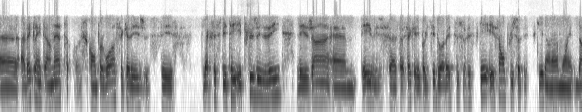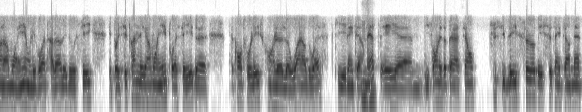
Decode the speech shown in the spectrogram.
euh, avec l'internet, ce qu'on peut voir, c'est que les c'est l'accessibilité est plus élevée, les gens euh, et ça, fait que les policiers doivent être plus sophistiqués et sont plus sophistiqués dans leurs moyens dans leurs moyens. On les voit à travers les dossiers. Les policiers prennent les grands moyens pour essayer de, contrôler ce qu'on le, le Wild West qui est l'internet mm-hmm. et euh, ils font des opérations sur des sites internet,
